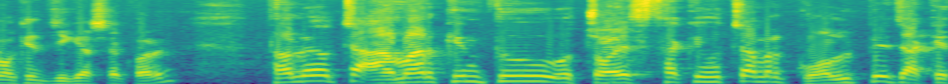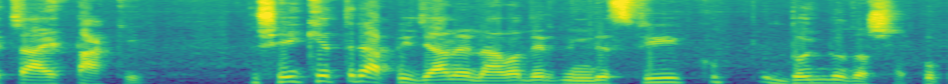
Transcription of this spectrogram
আমাকে জিজ্ঞাসা করেন তাহলে হচ্ছে আমার কিন্তু চয়েস থাকে হচ্ছে আমার গল্পে যাকে চায় তাকে। তো সেই ক্ষেত্রে আপনি জানেন আমাদের ইন্ডাস্ট্রি খুব দৈন্য দশা খুব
